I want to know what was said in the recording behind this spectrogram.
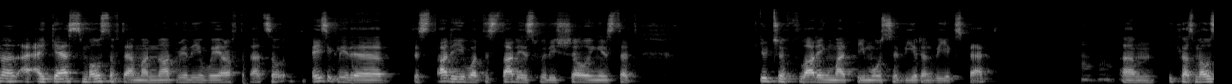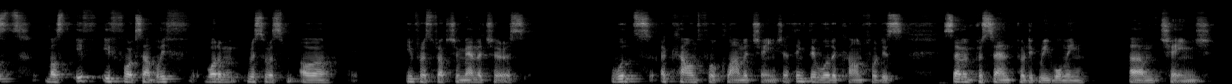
not, I guess most of them are not really aware of that. So basically the, the study, what the study is really showing is that future flooding might be more severe than we expect. Uh-huh. Um, because most, most, if, if for example, if water resource or infrastructure managers would account for climate change. I think they would account for this seven percent per degree warming um, change,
